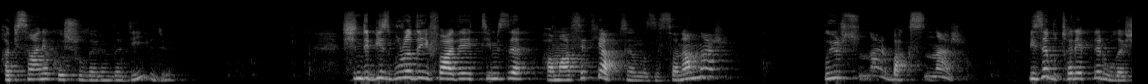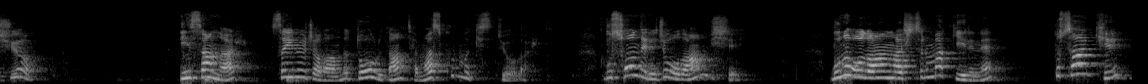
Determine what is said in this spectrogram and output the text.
hapishane koşullarında değil diyor. Şimdi biz burada ifade ettiğimizde hamaset yaptığımızı sananlar buyursunlar, baksınlar. Bize bu talepler ulaşıyor. İnsanlar Sayın Öcalan'la doğrudan temas kurmak istiyorlar. Bu son derece olağan bir şey. Bunu olağanlaştırmak yerine bu sanki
